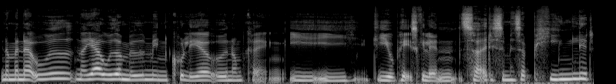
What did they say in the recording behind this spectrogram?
når man er ude, når jeg er ude og møde mine kolleger uden omkring i, i de europæiske lande, så er det simpelthen så pinligt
